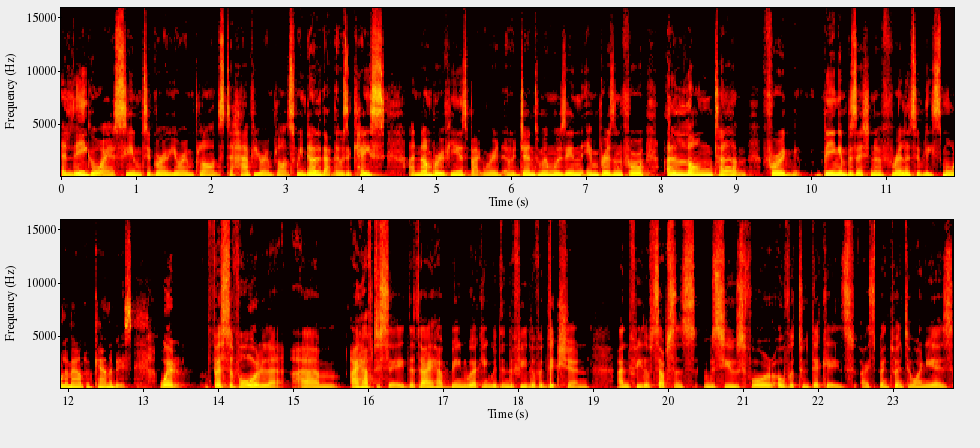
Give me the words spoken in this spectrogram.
illegal, I assume, to grow your own plants, to have your own plants. We know that. There was a case a number of years back where a, a gentleman was in, in prison for a long term for being in possession of relatively small amount of cannabis. Well, first of all, um, I have to say that I have been working within the field of addiction and field of substance misuse for over two decades. I spent 21 years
